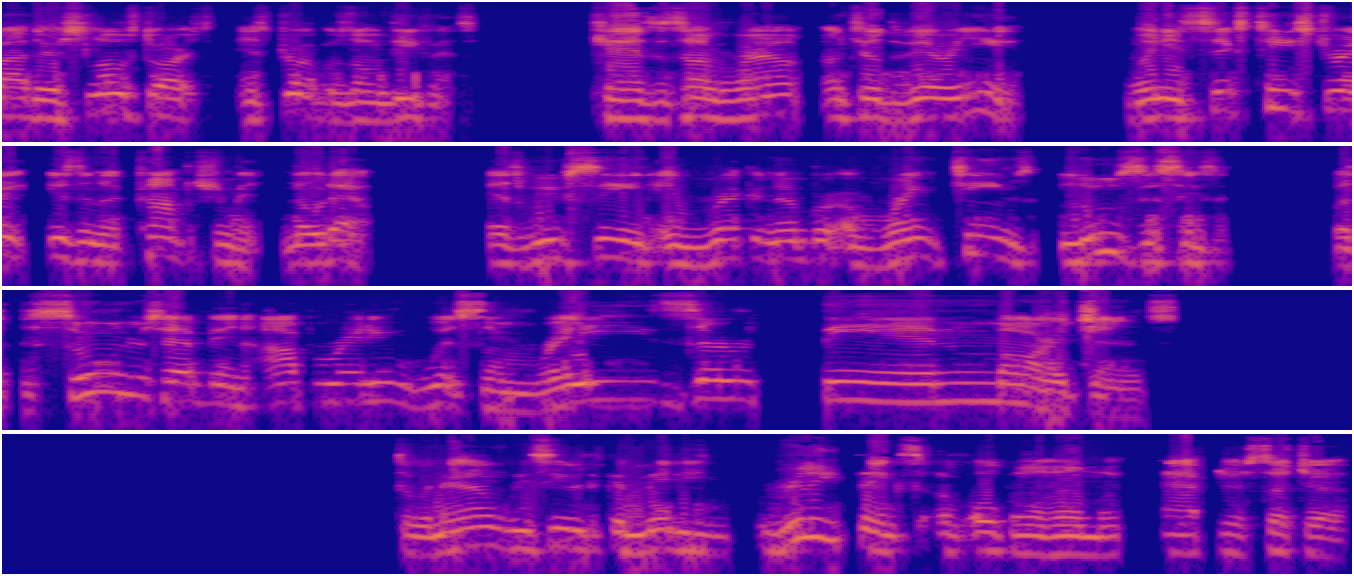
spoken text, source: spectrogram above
by their slow starts and struggles on defense. Kansas hung around until the very end. Winning 16 straight is an accomplishment, no doubt, as we've seen a record number of ranked teams lose this season. But the Sooners have been operating with some razor thin margins. So now we see what the committee really thinks of Oklahoma after such a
